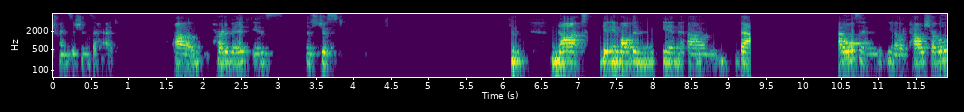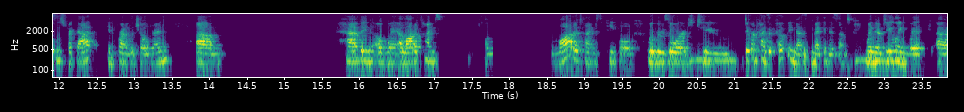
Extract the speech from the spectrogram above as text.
transitions ahead? Um, part of it is, is just not getting involved in, in um, battles and you know like power struggles and stuff like that in front of the children. Um, having a way, a lot of times, a lot of times people will resort to different kinds of coping mechanisms when they're dealing with uh,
